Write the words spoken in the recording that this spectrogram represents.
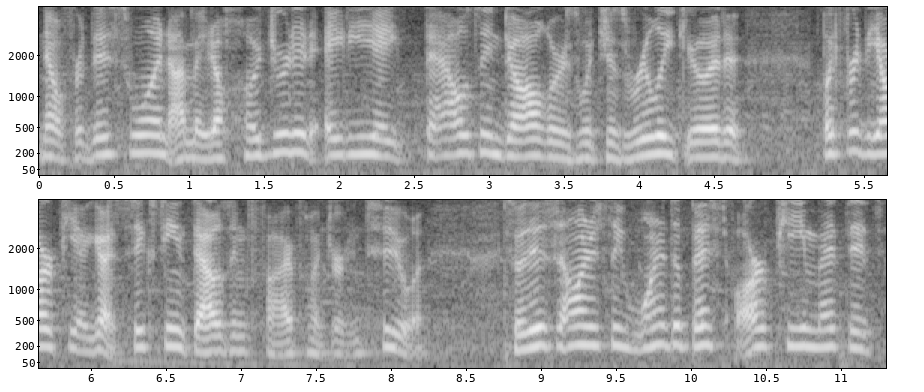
Now for this one, I made $188,000, which is really good but for the RP, I got 16,502. So this is honestly one of the best RP methods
